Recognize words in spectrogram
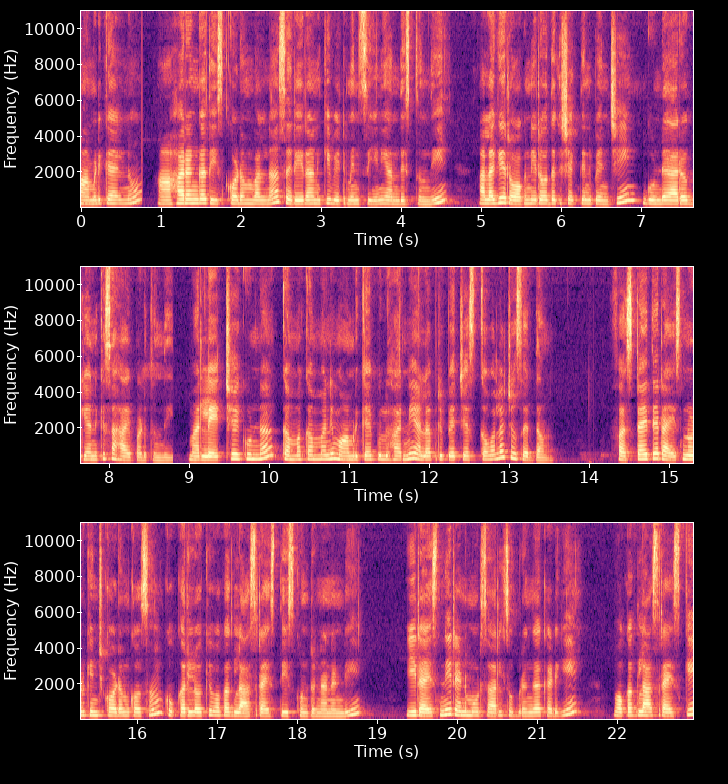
మామిడికాయలను ఆహారంగా తీసుకోవడం వలన శరీరానికి విటమిన్ సిని అందిస్తుంది. అలాగే రోగనిరోధక శక్తిని పెంచి గుండె ఆరోగ్యానికి సహాయపడుతుంది. మరి లేట్ చేయకుండా కమ్మ కమ్మని మామిడికాయ పులిహోరని ఎలా ప్రిపేర్ చేసుకోవాలో చూసేద్దాం. ఫస్ట్ అయితే రైస్ను ఉడికించుకోవడం కోసం కుక్కర్లోకి ఒక గ్లాస్ రైస్ తీసుకుంటున్నానండి. ఈ రైస్ని రెండు మూడు సార్లు శుభ్రంగా కడిగి ఒక గ్లాస్ రైస్కి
